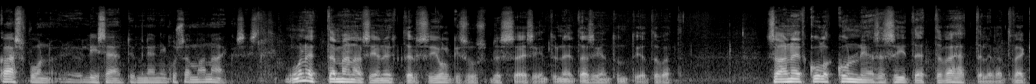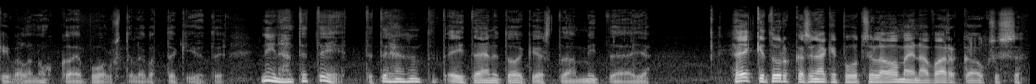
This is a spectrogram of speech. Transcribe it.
kasvun lisääntyminen niin kuin samanaikaisesti. Monet tämän asian yhteydessä julkisuudessa esiintyneet asiantuntijat ovat saaneet kuulla kunniansa siitä, että vähättelevät väkivallan uhkaa ja puolustelevat tekijöitä. Niinhän te teette. Tehän sanotte, että ei tämä nyt oikeastaan mitään. Ja Heikki Turkka, sinäkin puhut sillä omena varkauksissa –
